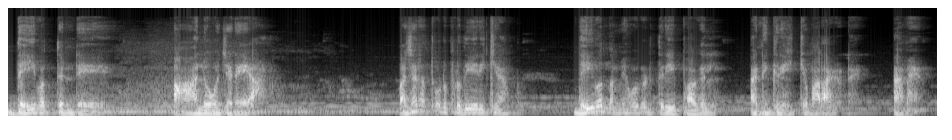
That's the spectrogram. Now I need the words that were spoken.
ദൈവത്തിന്റെ ആലോചനയാണ്. വചനത്തോട് പ്രതികരിക്കാം. ദൈവം നമ്മെ ഓരോരുത്തരും ഈ പകൽ അനുഗ്രഹിക്കുമാറാകട്ടെ. ആമേൻ.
